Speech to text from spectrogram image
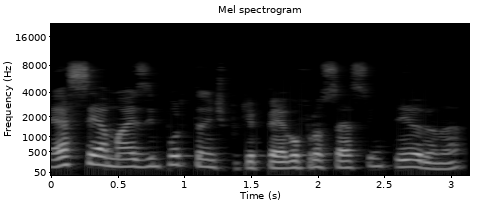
Essa é a mais importante, porque pega o processo inteiro, né?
